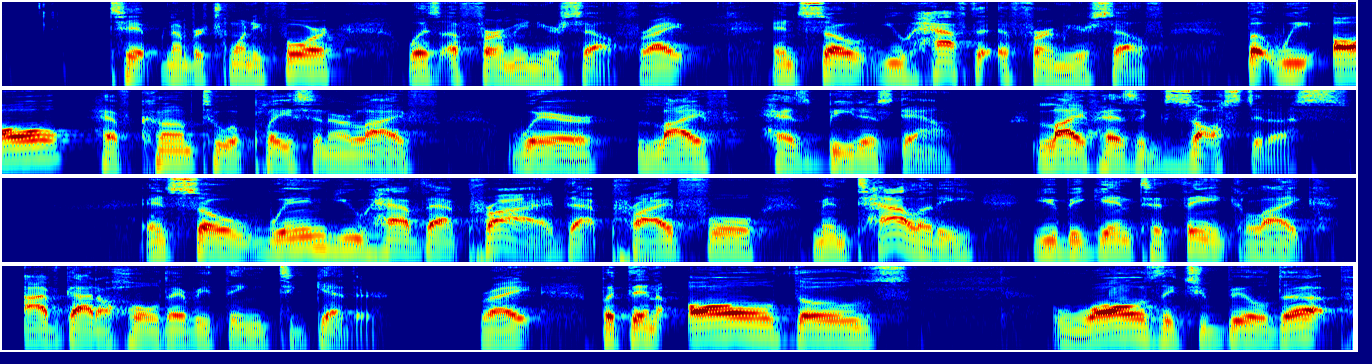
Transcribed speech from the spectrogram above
Tip number 24 was affirming yourself, right? And so you have to affirm yourself. But we all have come to a place in our life where life has beat us down. Life has exhausted us. And so when you have that pride, that prideful mentality, you begin to think like, I've got to hold everything together right? But then all those walls that you build up,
